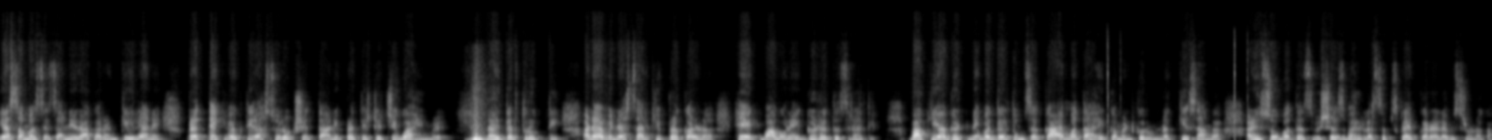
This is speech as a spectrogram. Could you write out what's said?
या समस्येचा निराकरण केल्याने प्रत्येक व्यक्तीला सुरक्षितता आणि प्रतिष्ठेची ग्वाही मिळेल नाहीतर तृप्ती आणि अविनाश सारखी प्रकरणं हे एक मागून एक घडतच राहतील. बाकी या घटनेबद्दल तुमचं काय मत आहे कमेंट करून नक्की सांगा आणि सोबतच विश्वास भारीला सबस्क्राईब करायला विसरू नका.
